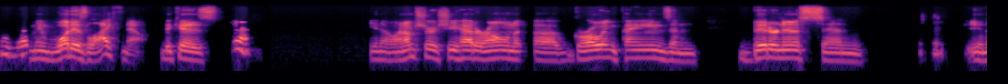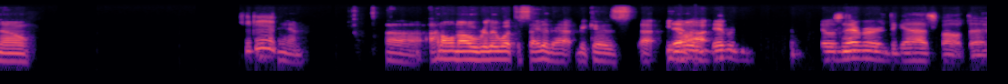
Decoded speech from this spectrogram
I mean, what is life now? Because Yeah. you know, and I'm sure she had her own uh, growing pains and bitterness and you know, She did. man, uh, I don't know really what to say to that because uh, you it, know, was, I, it was it was never the guy's fault though.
